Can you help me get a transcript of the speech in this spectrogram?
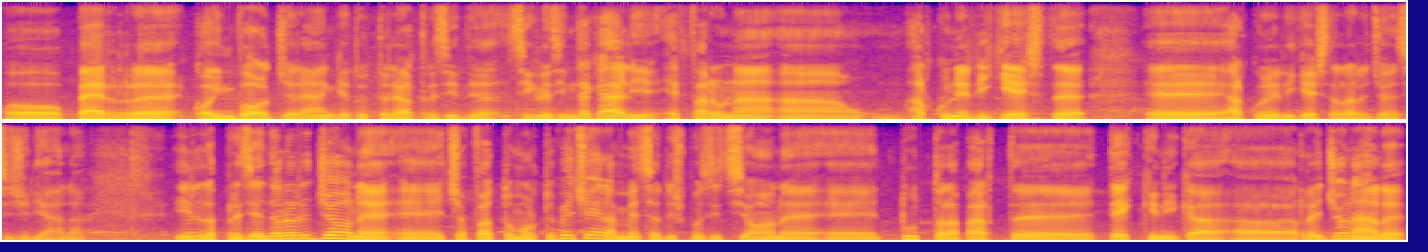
oh, per coinvolgere anche tutte le altre sigle sindacali e fare una, uh, alcune, richieste, eh, alcune richieste alla Regione siciliana. Il Presidente della Regione eh, ci ha fatto molto piacere, ha messo a disposizione eh, tutta la parte tecnica eh, regionale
